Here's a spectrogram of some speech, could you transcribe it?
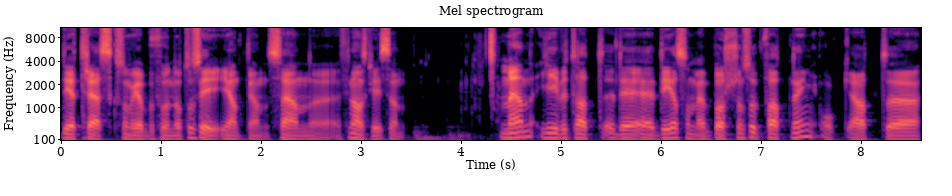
det träsk som vi har befunnit oss i egentligen sedan eh, finanskrisen. Men givet att det är det som är börsens uppfattning och att uh,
